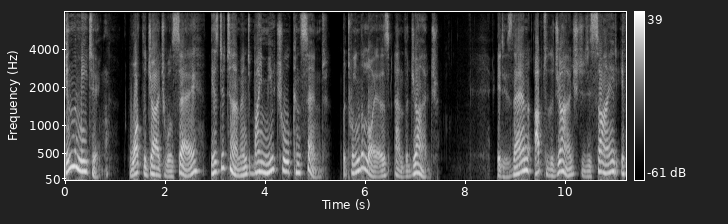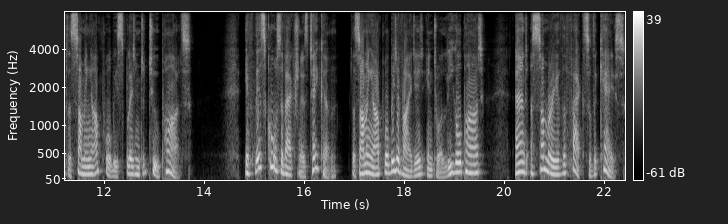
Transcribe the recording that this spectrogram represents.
In the meeting, what the judge will say is determined by mutual consent between the lawyers and the judge. It is then up to the judge to decide if the summing up will be split into two parts. If this course of action is taken, the summing up will be divided into a legal part and a summary of the facts of the case.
